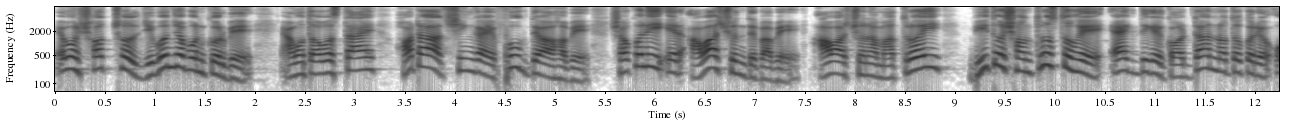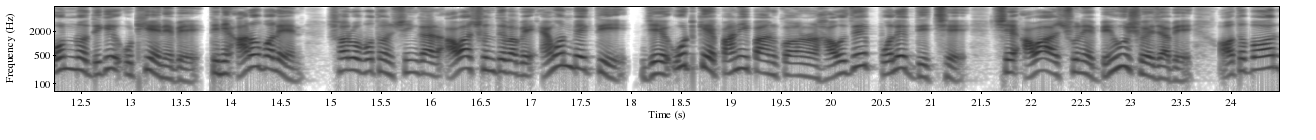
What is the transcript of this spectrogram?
এবং সচ্ছল জীবনযাপন করবে। এমত অবস্থায় হঠাৎ সিংগায় ফুক দেওয়া হবে। সকলেই এর আওয়াজ শুনতে পাবে। আওয়াজ শোনা মাত্রই ভীত সন্ত্রস্ত হয়ে একদিকে গর্দান নত করে অন্য দিকে উঠিয়ে নেবে। তিনি আরও বলেন, সর্বপ্রথম সিঙ্গার আওয়াজ শুনতে পাবে এমন ব্যক্তি যে উটকে পানি পান করানোর হাউজে প্রলেপ দিচ্ছে। সে আওয়াজ শুনে বেহুশ হয়ে যাবে। অতপর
